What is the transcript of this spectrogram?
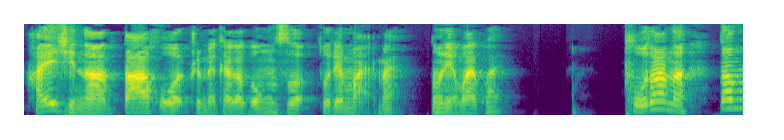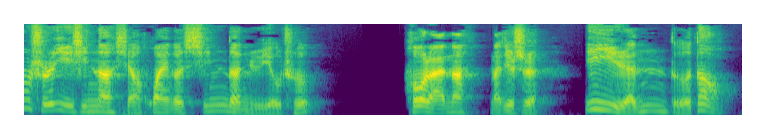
还一起呢搭伙准备开个公司，做点买卖，弄点外快。普大呢，当时一心呢想换一个新的旅游车，后来呢，那就是一人得道，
